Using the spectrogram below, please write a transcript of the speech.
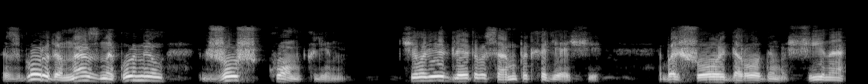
С городом нас знакомил Джош Конклин, человек для этого самый подходящий. Большой, дородный мужчина,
